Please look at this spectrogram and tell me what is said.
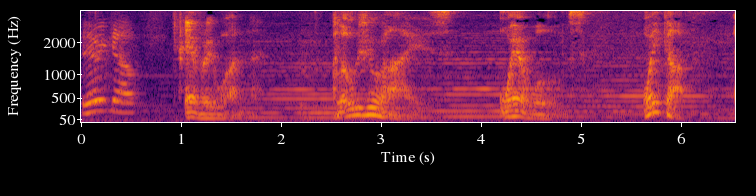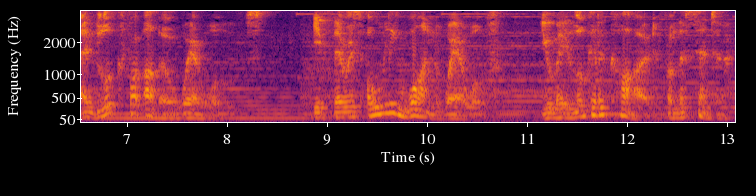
Here we go. Everyone, close your eyes. Werewolves. Wake up and look for other werewolves. If there is only one werewolf, you may look at a card from the center.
